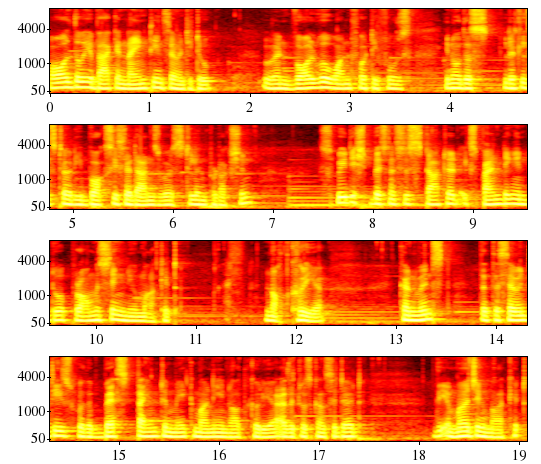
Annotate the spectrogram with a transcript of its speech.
all the way back in 1972, when Volvo 144s, you know, those little sturdy boxy sedans were still in production, Swedish businesses started expanding into a promising new market North Korea convinced that the 70s were the best time to make money in North Korea as it was considered the emerging market.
